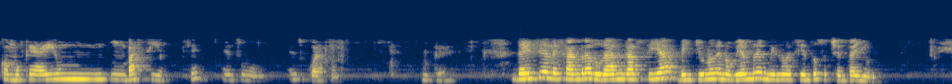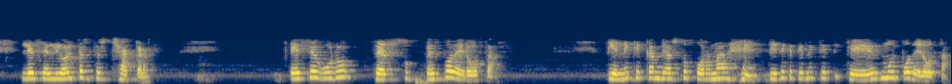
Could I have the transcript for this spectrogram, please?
como que hay un, un vacío, ¿sí? En su, en su corazón. Okay. Daisy Alejandra Durán García, 21 de noviembre de 1981. Le salió el tercer chakra. Es seguro ser, es poderosa. Tiene que cambiar su forma de, dice que tiene que, que es muy poderosa,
